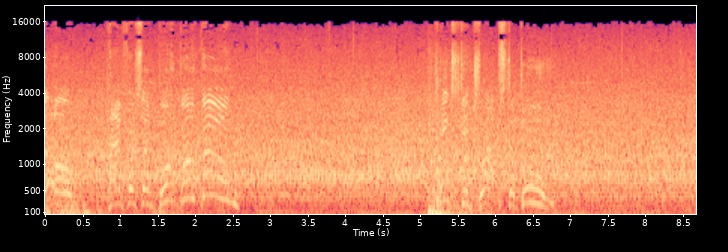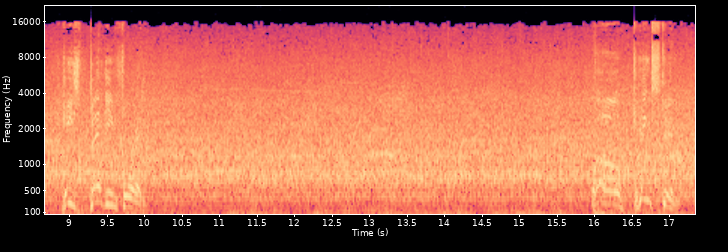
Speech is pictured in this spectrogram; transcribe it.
Uh-oh. Time for some boom, boom, boom. Kingston drops the boom. He's begging for it. Uh-oh. Kingston.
